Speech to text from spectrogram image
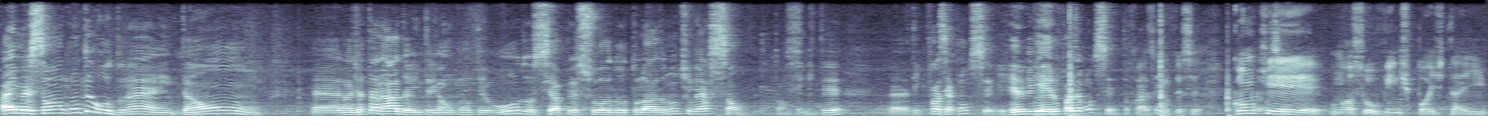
a imersão é um conteúdo, né? Então é, não adianta nada eu entregar um conteúdo se a pessoa do outro lado não tiver ação. Então Sim. tem que ter, é, tem que fazer acontecer. Guerreiro que guerreiro faz acontecer. Então faz acontecer. Como que o nosso ouvinte pode estar aí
